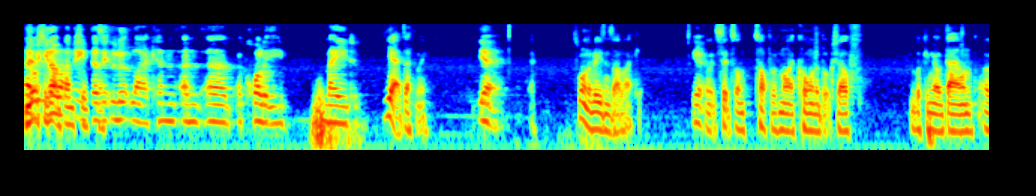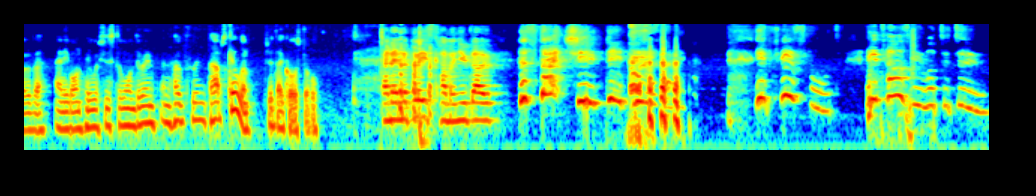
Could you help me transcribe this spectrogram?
You No, but you know what I mean. Does it look like an, an uh, a quality made? yeah, definitely. Yeah. It's one of the reasons I like it. Yeah. And it sits on top of my corner bookshelf, looking down over anyone who wishes to wander in and hopefully perhaps kill them should they cause trouble. And then the police come and you go, the statue did it. it's his fault. He tells me what to do.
